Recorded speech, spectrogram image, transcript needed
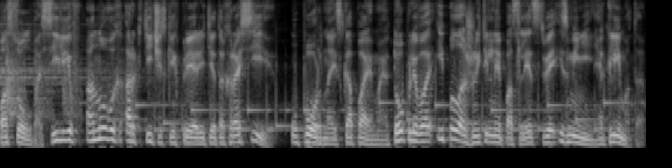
Посол Васильев о новых арктических приоритетах России, упор на ископаемое топливо и положительные последствия изменения климата.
